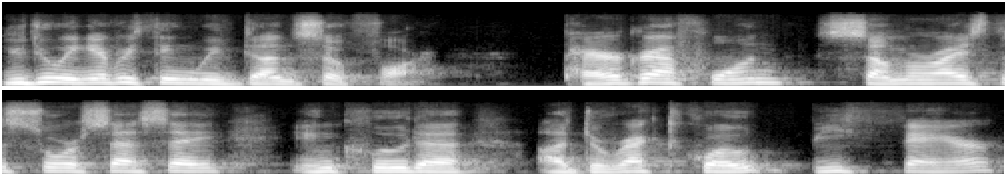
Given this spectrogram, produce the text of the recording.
you're doing everything we've done so far. Paragraph one, summarize the source essay, include a, a direct quote, be fair.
